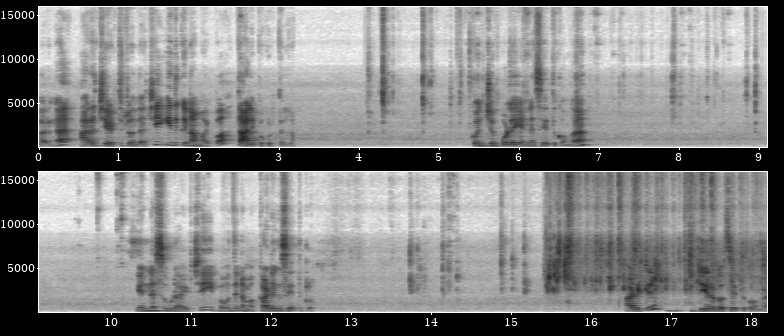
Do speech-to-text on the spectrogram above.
பாருங்க அரைச்சி எடுத்துகிட்டு வந்தாச்சு. இதுக்கு நம்ம இப்போ தாளிப்பு கொடுத்துடலாம். கொஞ்சம் போல் எண்ணெய் சேர்த்துக்கோங்க. எண்ணெய் சூடாயிடுச்சு. இப்போ வந்து நம்ம கடுகு சேர்த்துக்கலாம். அடுத்து ஜீரகம் சேர்த்துக்கோங்க.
